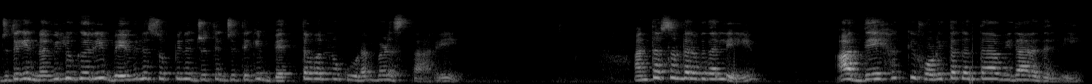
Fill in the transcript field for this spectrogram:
ಜೊತೆಗೆ ನವಿಲುಗರಿ ಬೇವಿನ ಸೊಪ್ಪಿನ ಜೊತೆ ಜೊತೆಗೆ ಬೆತ್ತವನ್ನು ಕೂಡ ಬಳಸ್ತಾರೆ. ಅಂತ ಸಂದರ್ಭದಲ್ಲಿ ಆ ದೇಹಕ್ಕೆ ಹೊಡಿತಕ್ಕಂತ ವಿಧಾನದಲ್ಲಿ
